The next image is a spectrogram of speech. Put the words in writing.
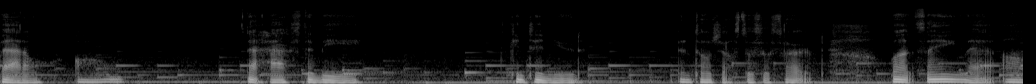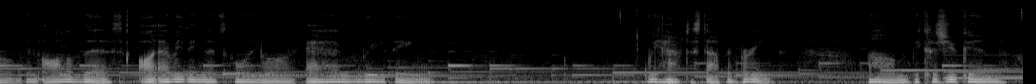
battle um, that has to be continued until justice is served. But saying that, um, in all of this, all, everything that's going on, everything, we have to stop and breathe. Um, because you can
